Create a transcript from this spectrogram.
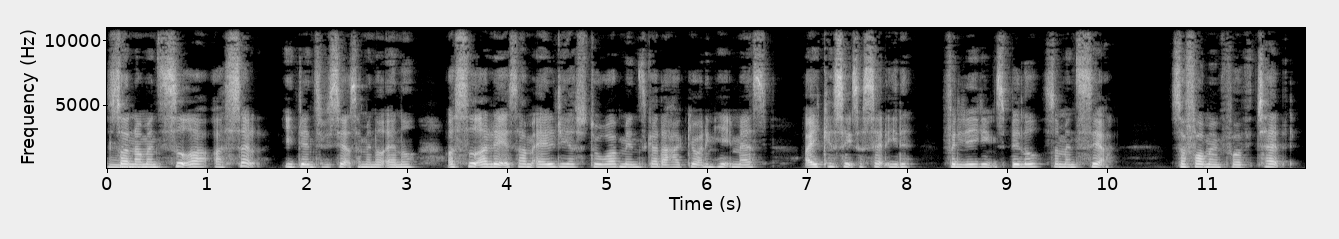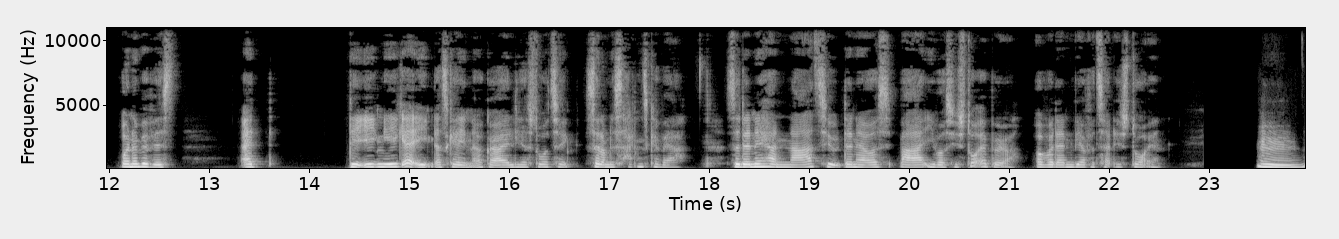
Mm. Så når man sidder og selv identificerer sig med noget andet, og sidder og læser om alle de her store mennesker, der har gjort en hel masse, og ikke kan se sig selv i det, fordi det ikke er ens billede, som man ser, så får man fortalt underbevidst, at det egentlig ikke er en, der skal ind og gøre alle de her store ting, selvom det sagtens kan være. Så denne her narrativ, den er også bare i vores historiebøger, og hvordan vi har fortalt historien. Mm,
